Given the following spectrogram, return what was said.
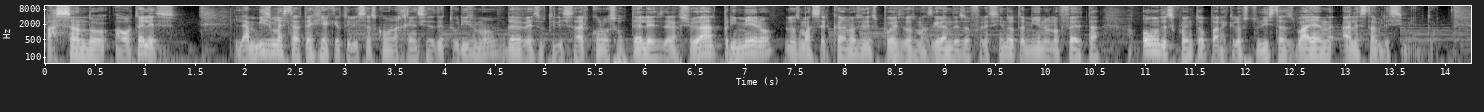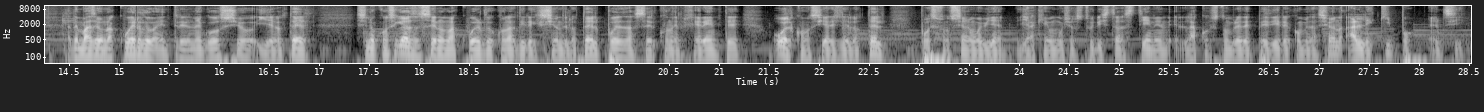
Pasando a hoteles. La misma estrategia que utilizas con agencias de turismo debes utilizar con los hoteles de la ciudad, primero los más cercanos y después los más grandes, ofreciendo también una oferta o un descuento para que los turistas vayan al establecimiento además de un acuerdo entre el negocio y el hotel. Si no consigas hacer un acuerdo con la dirección del hotel, puedes hacer con el gerente o el concierge del hotel, pues funciona muy bien, ya que muchos turistas tienen la costumbre de pedir recomendación al equipo en sí.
